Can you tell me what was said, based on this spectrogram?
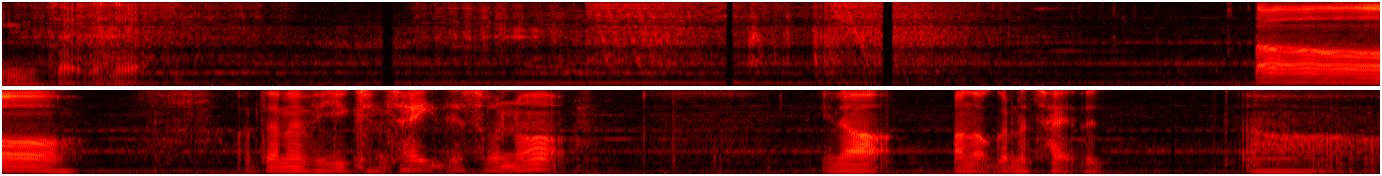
You can take the hit. Oh, I don't know if you can take this or not. You know, I'm not going to take the. Oh.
